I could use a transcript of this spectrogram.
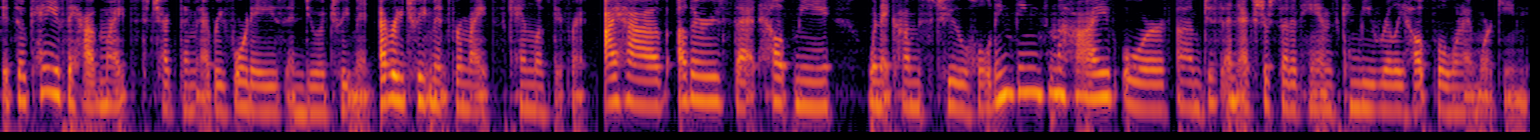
it's okay if they have mites to check them every four days and do a treatment. Every treatment for mites can look different. I have others that help me when it comes to holding things in the hive, or um, just an extra set of hands can be really helpful when I'm working.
